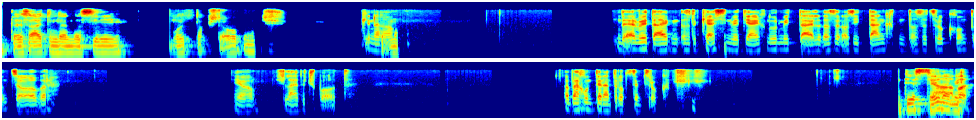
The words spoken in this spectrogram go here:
Der sagt ihm dann, dass seine Mutter gestorben ist. Genau. Und er wird eigentlich, also der Cassin wird ja eigentlich nur mitteilen, dass er an sie denkt und dass er zurückkommt und so, aber ja, ist leider zu spät. Aber er kommt ja dann trotzdem zurück. Und die Szene Ja, mich, aber.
